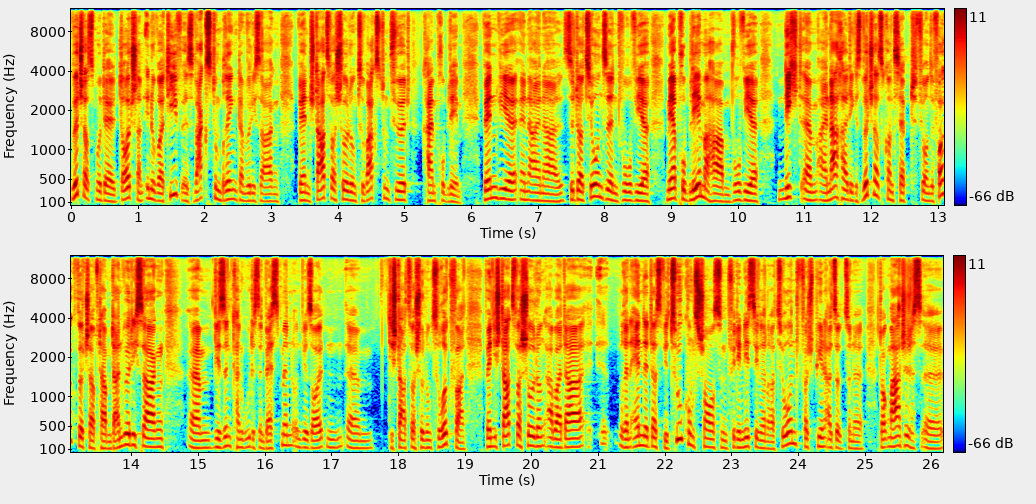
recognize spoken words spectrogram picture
Wirtschaftsmodell Deutschland innovativ ist, Wachstum bringt, dann würde ich sagen, wenn Staatsverschuldung zu Wachstum führt, kein Problem. Wenn wir in einer Situation sind, wo wir mehr Probleme haben, wo wir nicht ähm, ein nachhaltiges Wirtschaftskonzept für unsere Volkswirtschaft haben, dann würde ich sagen, ähm, wir sind kein gutes Investment und wir sollten ähm, die Staatsverschuldung zurückfahren. Wenn die Staatsverschuldung aber darin endet, dass wir Zukunftschancen für die nächste Generation verspielen, also so ein dogmatisches äh, äh,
